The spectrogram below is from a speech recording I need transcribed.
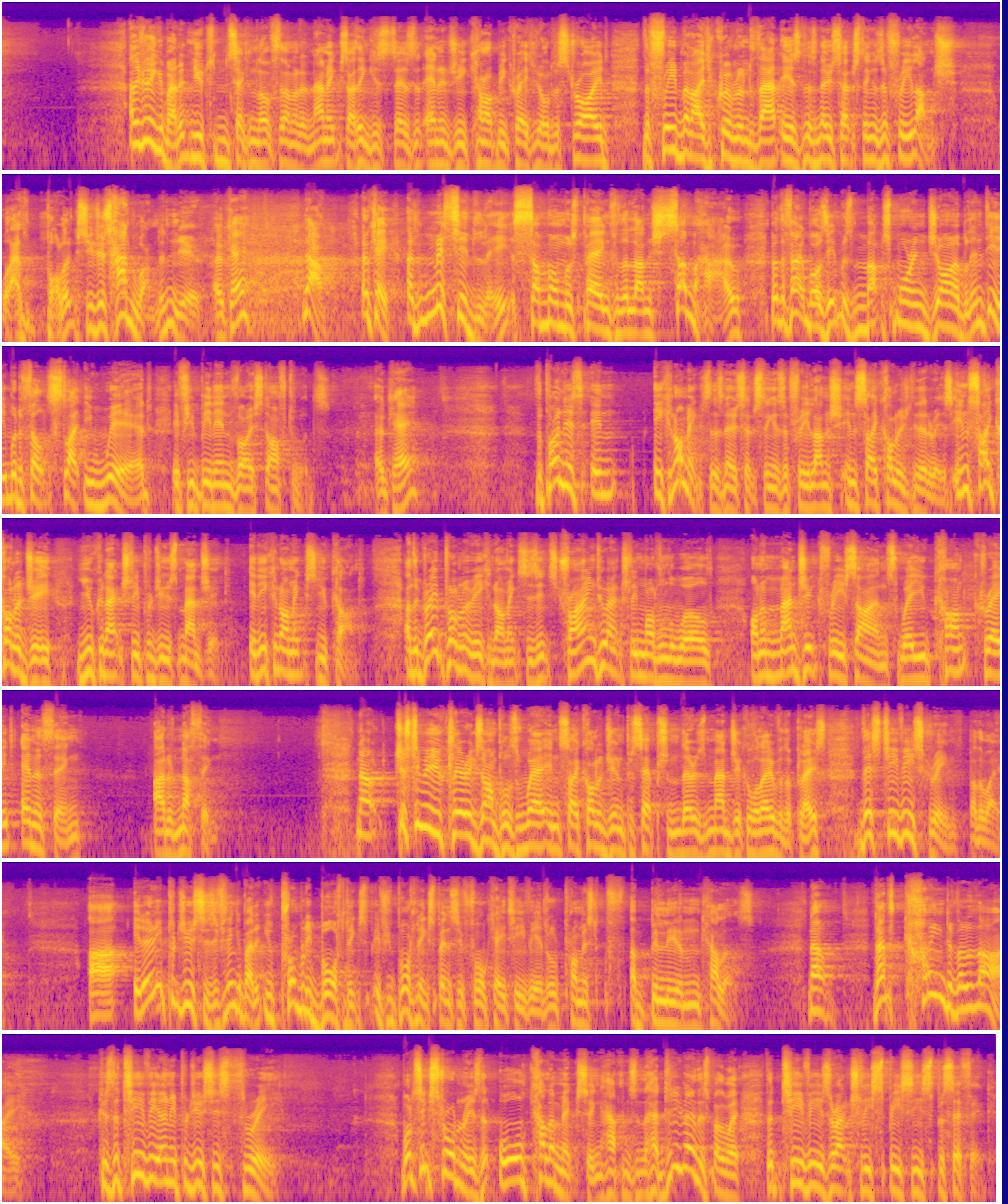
And if you think about it, Newton's second law of thermodynamics, I think, it says that energy cannot be created or destroyed. The Friedmanite equivalent of that is there's no such thing as a free lunch. Well, that's bollocks. You just had one, didn't you? Okay? now, okay, admittedly, someone was paying for the lunch somehow, but the fact was it was much more enjoyable. Indeed, it would have felt slightly weird if you'd been invoiced afterwards. Okay? The point is, in economics, there's no such thing as a free lunch. In psychology, there is. In psychology, you can actually produce magic. In economics, you can't. And the great problem of economics is it's trying to actually model the world on a magic free science where you can't create anything out of nothing. Now, just to give you clear examples where in psychology and perception there is magic all over the place, this TV screen, by the way, uh, it only produces, if you think about it, you probably bought an, if you bought an expensive 4K TV, it'll promise a billion colors. Now, that's kind of a lie, because the TV only produces three. What's extraordinary is that all color mixing happens in the head. Did you know this, by the way, that TVs are actually species specific?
